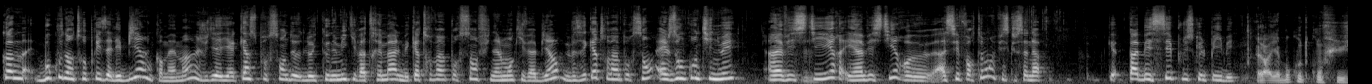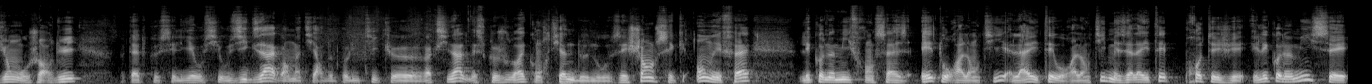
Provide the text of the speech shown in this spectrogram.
comme beaucoup d'entreprises allaient bien quand même, hein, je veux dire, il y a 15% de, l'économie qui va très mal, mais 80% finalement qui va bien, mais ces 80%, elles ont continué à investir et à investir assez fortement puisque ça n'a pas baissé plus que le PIB. Alors il y a beaucoup de confusion aujourd'hui Peut-être que c'est lié aussi au zigzag en matière de politique euh, vaccinale, mais ce que je voudrais qu'on retienne de nos échanges, c'est qu'en effet, l'économie française est au ralenti, elle a été au ralenti, mais elle a été protégée. Et l'économie, c'est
